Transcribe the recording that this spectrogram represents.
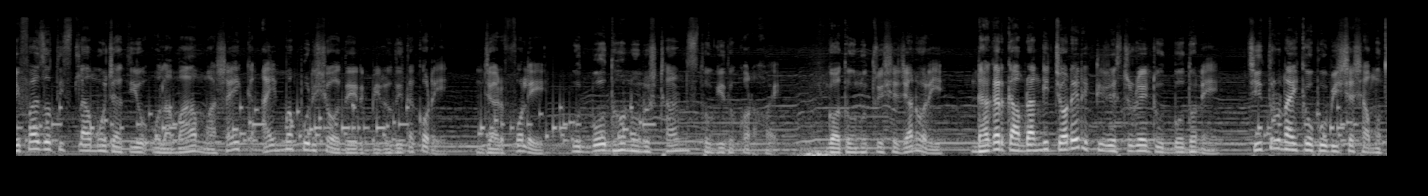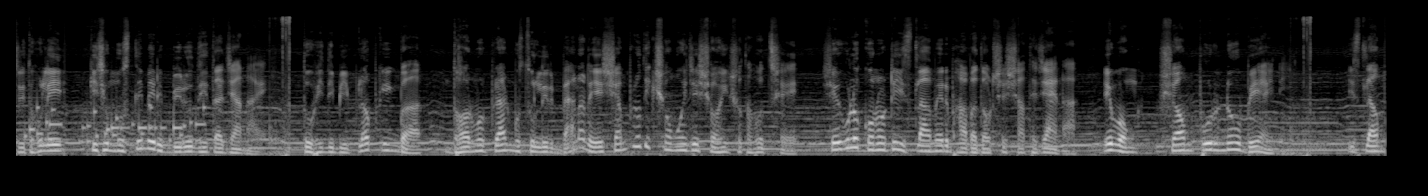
হেফাজত ইসলাম ও জাতীয় ওলামা মাসাইক আইম্মা পরিষদের বিরোধিতা করে, যার ফলে উদ্বোধন অনুষ্ঠান স্থগিত করা হয়। গত উনত্রিশে জানুয়ারি ঢাকার কামরাঙ্গী চরের একটি রেস্টুরেন্ট উদ্বোধনে চিত্রনায়িকা উপবিশ্বাস আমন্ত্রিত হলে কিছু মুসলিমের বিরোধিতা জানায়। তহিদি বিপ্লব কিংবা ধর্মপ্রাণ মুসল্লির ব্যানারে সাম্প্রতিক সময় যে সহিংসতা হচ্ছে, সেগুলো কোনোটি ইসলামের ভাবাদর্শের সাথে যায় না এবং সম্পূর্ণ বেআইনি। ইসলাম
